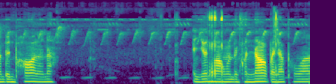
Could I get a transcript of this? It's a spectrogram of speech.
มันเป็นพ่อแล้วนะไอ้ยศมองมันเป็นคนนอกไปแล้วเพราะว่า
